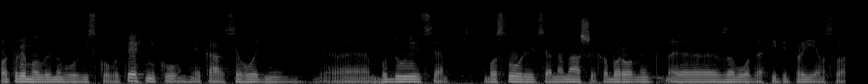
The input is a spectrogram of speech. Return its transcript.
отримали нову військову техніку, яка сьогодні е, будується або створюється на наших оборонних е, заводах і підприємствах.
